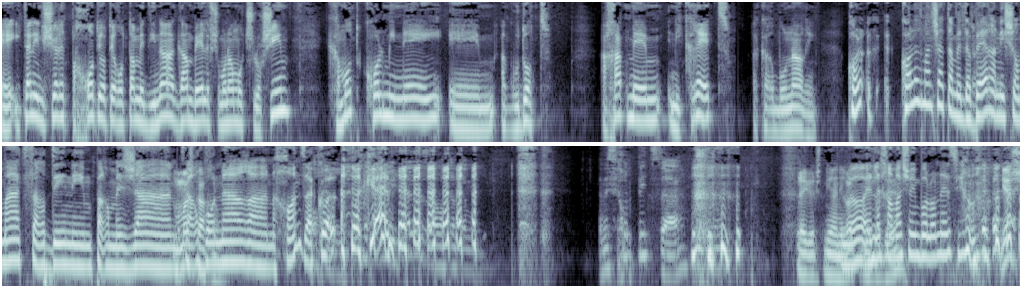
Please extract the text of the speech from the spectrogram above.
אה, איטליה נשארת פחות או יותר אותה מדינה, גם ב-1830, קמות כל מיני אה, אגודות. אחת מהן נקראת הקרבונרי. כל, כל הזמן שאתה מדבר אני שומעת סרדינים, פרמיז'ן, ממש ככה. קרבונרה, נכון? זה הכל, כן. האוכל תמיד. הנסיכות פיצה, רגע, שנייה, אני רק... לא, אין לך. משהו עם בולונז שם. יש,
